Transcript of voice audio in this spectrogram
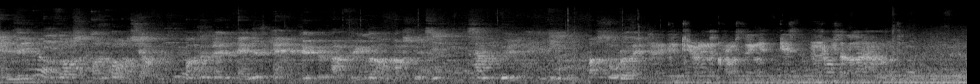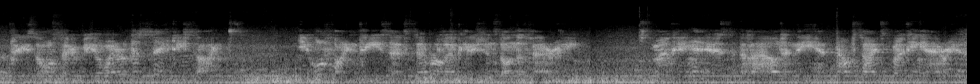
handle i vores shop, hvor du blandt andet kan købe parfumer og kosmetik samt øl, vin og sodavand. during the crossing is not allowed. Please also be aware of the safety signs. You will find these at several locations on the ferry. Smoking is allowed in the outside smoking area.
